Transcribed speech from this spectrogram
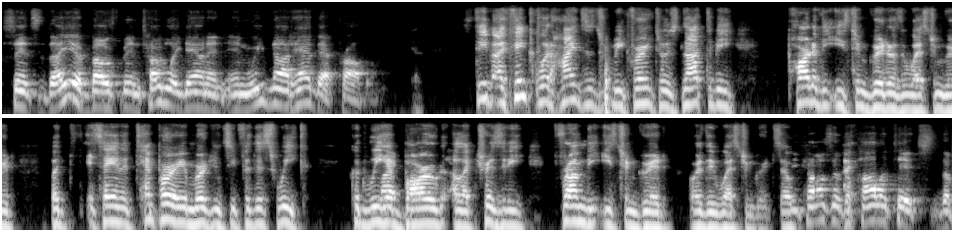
since they have both been totally down and, and we've not had that problem. Steve, I think what Heinz is referring to is not to be part of the eastern grid or the western grid, but it's saying a temporary emergency for this week. Could we right. have borrowed electricity from the eastern grid or the western grid. So because of the I, politics, the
